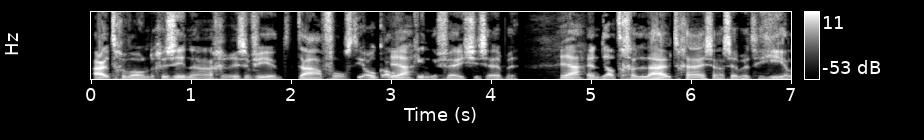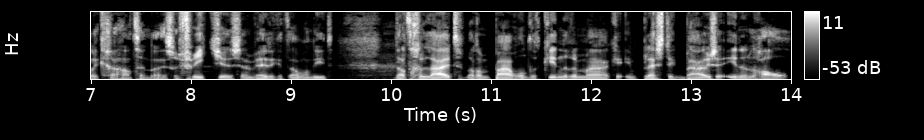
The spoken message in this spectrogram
uitgewoonde gezinnen aan gereserveerde tafels. Die ook allemaal Ja. kinderfeestjes hebben. Ja. En dat geluid, Gijs, nou, ze hebben het heerlijk gehad. En dan is er frietjes en weet ik het allemaal niet. Dat geluid wat een paar honderd kinderen maken in plastic buizen in een hal.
